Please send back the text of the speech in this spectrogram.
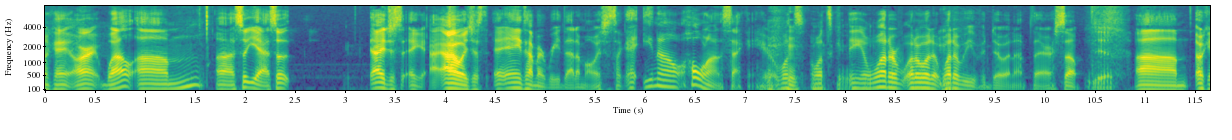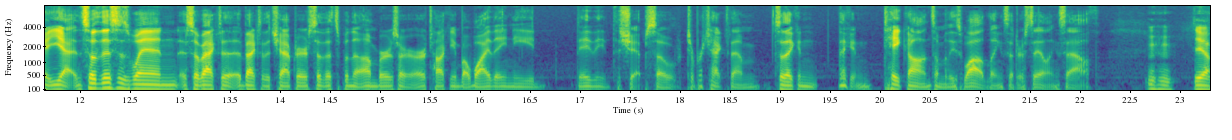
Okay, all right. Well, um, uh, so yeah, so I just, I, I always just, anytime I read that, I'm always just like, hey, you know, hold on a second here. What's, what's, you know, what are, what are, what are, we even doing up there? So, yeah, um, okay, yeah, and so this is when, so back to back to the chapter. So that's when the Umbers are, are talking about why they need they need the ship, so to protect them, so they can they can take on some of these wildlings that are sailing south. hmm Yeah.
